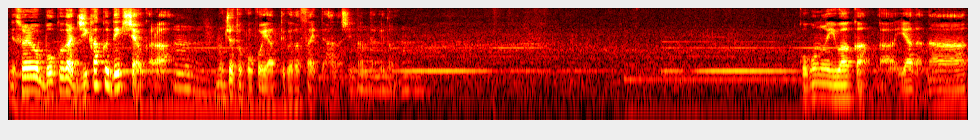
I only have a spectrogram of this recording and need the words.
でそれを僕が自覚できちゃうから、もうちょっとここやってくださいって話なんだけど、ここの違和感が嫌だなーっ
